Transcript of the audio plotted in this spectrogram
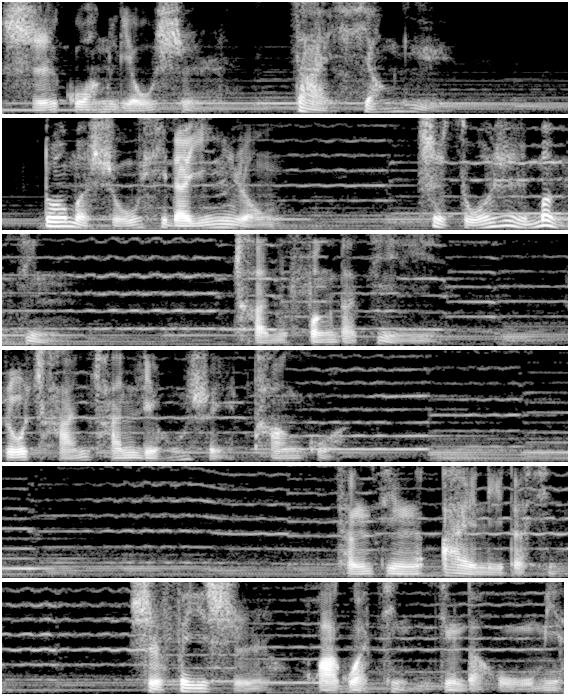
时光流逝，再相遇，多么熟悉的音容，是昨日梦境，尘封的记忆。如潺潺流水淌过，曾经爱你的心，是飞时划过静静的湖面，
